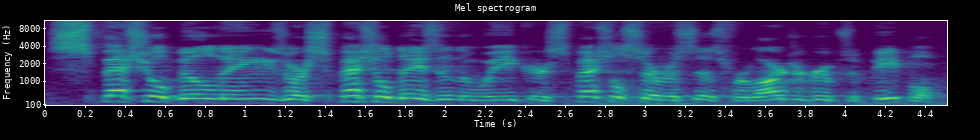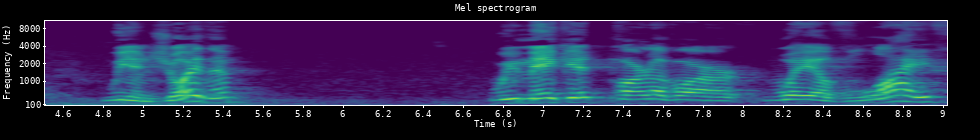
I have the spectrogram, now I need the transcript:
special buildings or special days of the week or special services for larger groups of people. We enjoy them. We make it part of our way of life.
